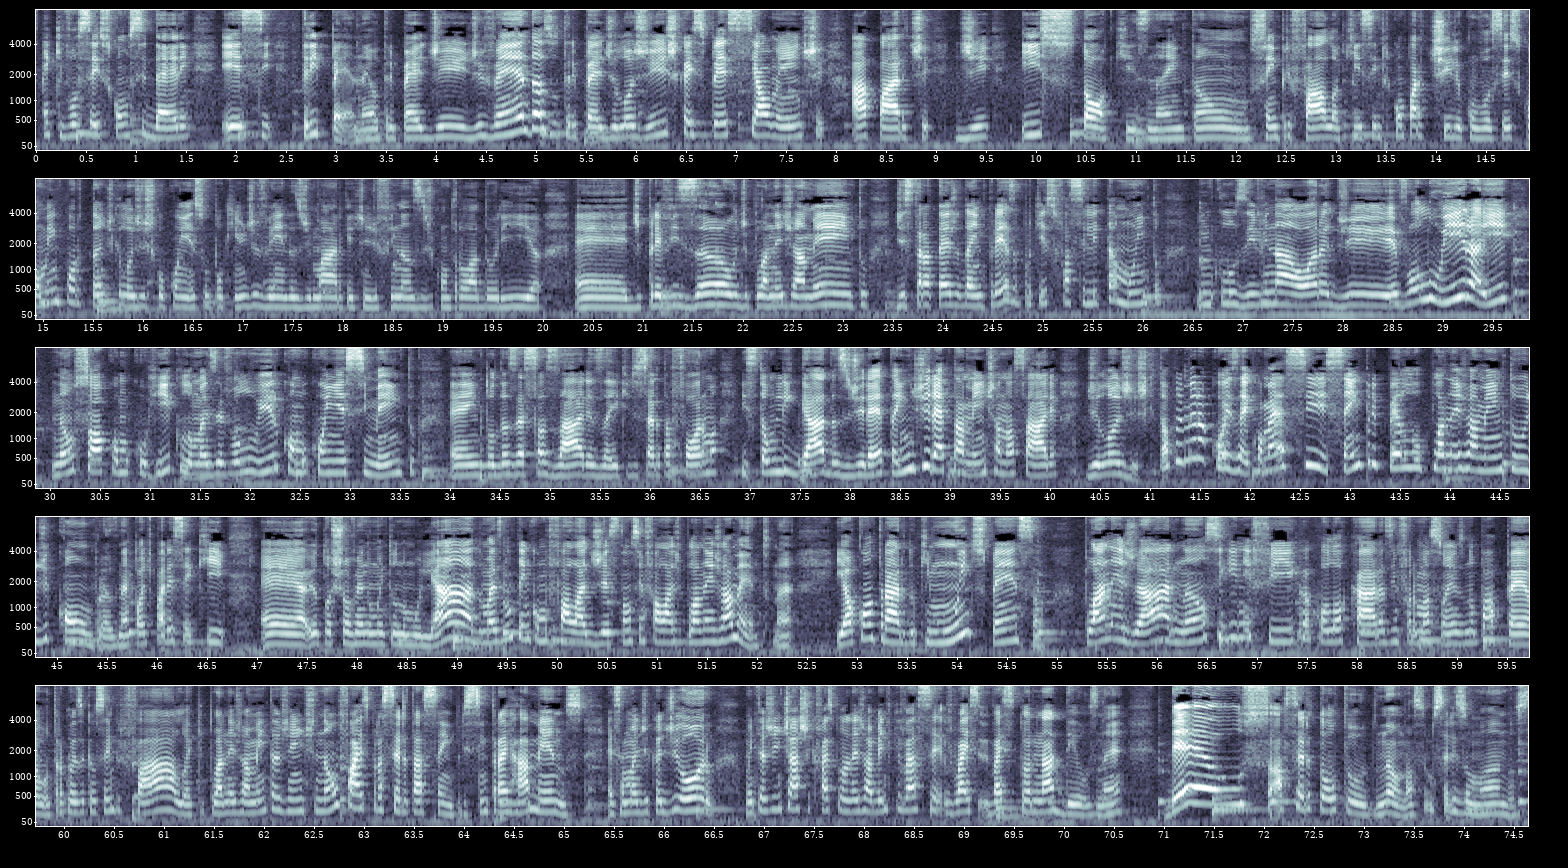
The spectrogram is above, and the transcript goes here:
é que vocês considerem esse tripé, né? O tripé de, de vendas, o tripé de logística, especialmente a parte de estoques, né? Então, sempre falo aqui, sempre compartilho com vocês como é importante que o logístico conheça um pouquinho de vendas, de marketing, de finanças, de controladoria, é, de previsão, de planejamento, de estratégia da empresa, porque isso facilita muito, inclusive na hora de evoluir aí não só como currículo, mas evoluir como conhecimento é, em todas essas áreas aí que de certa forma estão ligadas direta e indiretamente à nossa área de logística. Então a primeira coisa aí, comece sempre pelo planejamento de compras, né? Pode parecer que é, eu tô chovendo muito no molhado, mas não tem como falar de gestão sem falar de planejamento, né? E ao contrário do que muitos pensam, planejar não significa colocar as informações no papel. Outra coisa que eu sempre falo é que planejamento a gente não faz para acertar sempre, sim para errar menos. Essa é uma dica de ouro. Muita gente acha que faz planejamento que vai, ser, vai, vai se tornar Deus, né? Deus acertou tudo. Não, nós somos seres humanos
